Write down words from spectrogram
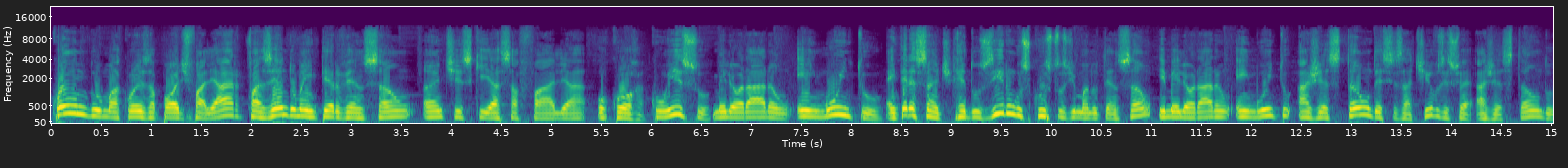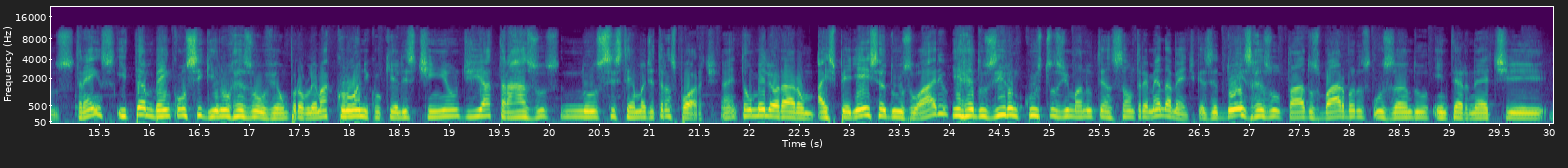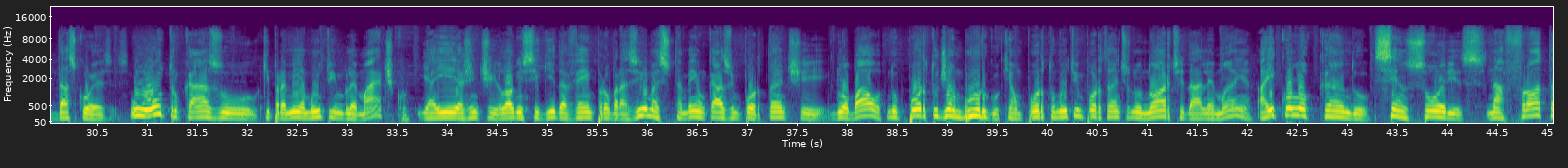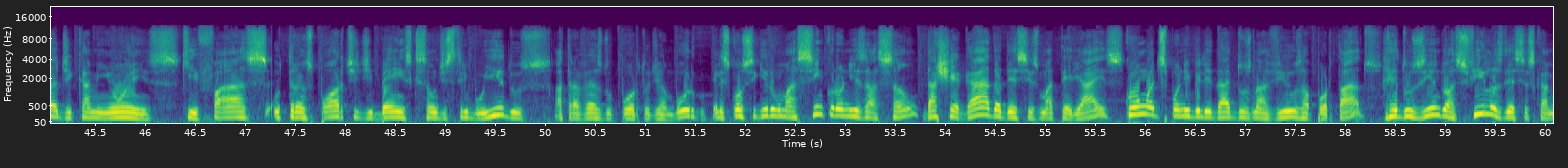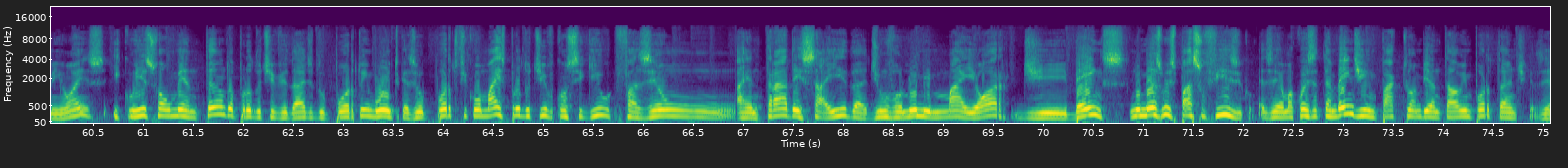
quando uma coisa pode falhar, fazendo uma intervenção antes que essa falha ocorra. Com isso, melhoraram em muito, é interessante, reduziram os custos de manutenção e melhoraram em muito a gestão desses ativos, isso é, a gestão dos trens, e também conseguiram resolver um problema crônico que eles tinham de atrasos no sistema de transporte. né? Então melhoraram a experiência do usuário e reduziram custos de manutenção tremendamente. Quer dizer, dois resultados bárbaros usando internet das coisas. Um outro caso que para mim é muito emblemático, e aí a gente logo em seguida vem para o Brasil, mas também um caso importante global, no porto de Hamburgo, que é um porto muito importante no norte da Alemanha, aí colocando sensores na frota de caminhões que faz o transporte de bens que são distribuídos através do porto de Hamburgo, eles conseguiram uma sincronização da chegada desses materiais com a disponibilidade dos navios aportados, reduzindo as filas desses caminhões e com isso aumentando a produtividade do porto em muito. Quer dizer, o porto ficou mais produtivo, conseguiu fazer um, a entrada e saída de um volume maior de bens no mesmo espaço físico. Quer dizer, é uma coisa também de impacto ambiental importante. Quer dizer,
